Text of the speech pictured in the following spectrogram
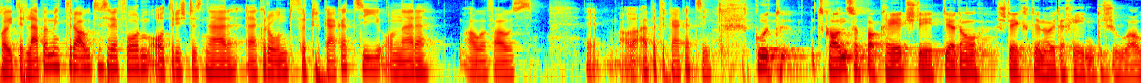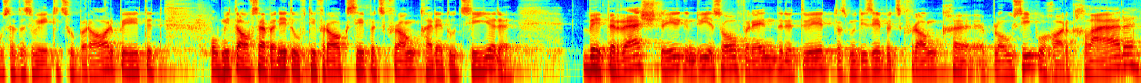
Könnt ihr leben mit der Altersreform oder ist das ein Grund für dagegen zu sein und dann allenfalls äh, eben dagegen zu sein. Gut, das ganze Paket steht ja noch, steckt ja noch in den Kinderschuhen. Also das wird jetzt überarbeitet. Und man darf es eben nicht auf die Frage 70 Franken reduzieren. Wenn der Rest irgendwie so verändert wird, dass man die 70 Franken plausibel erklären kann,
